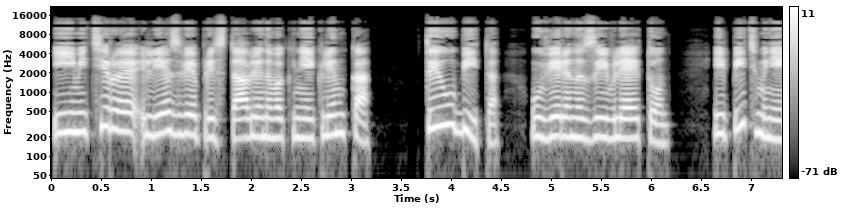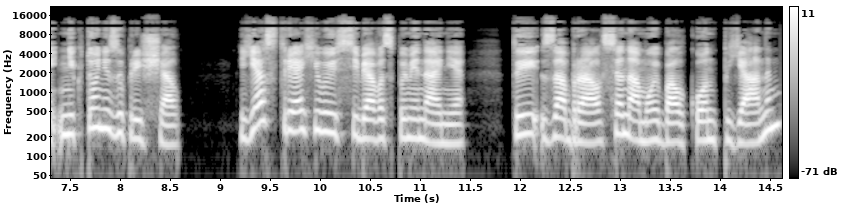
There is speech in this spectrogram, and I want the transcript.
и имитируя лезвие приставленного к ней клинка. «Ты убита», — уверенно заявляет он, — «и пить мне никто не запрещал». Я стряхиваю с себя воспоминания. «Ты забрался на мой балкон пьяным?»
